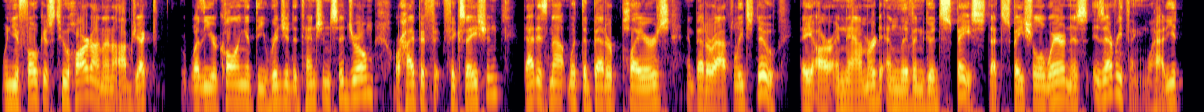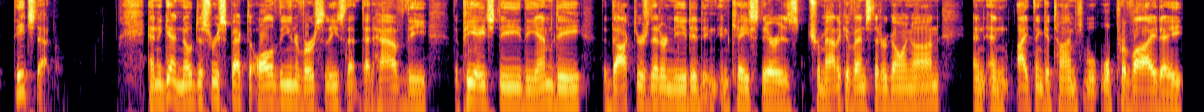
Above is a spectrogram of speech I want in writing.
when you focus too hard on an object, whether you're calling it the rigid attention syndrome or hyperfixation, that is not what the better players and better athletes do. They are enamored and live in good space. That spatial awareness is everything. Well, how do you teach that? And again, no disrespect to all of the universities that, that have the, the PhD, the MD, the doctors that are needed in, in case there is traumatic events that are going on. And, and I think at times will will provide a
